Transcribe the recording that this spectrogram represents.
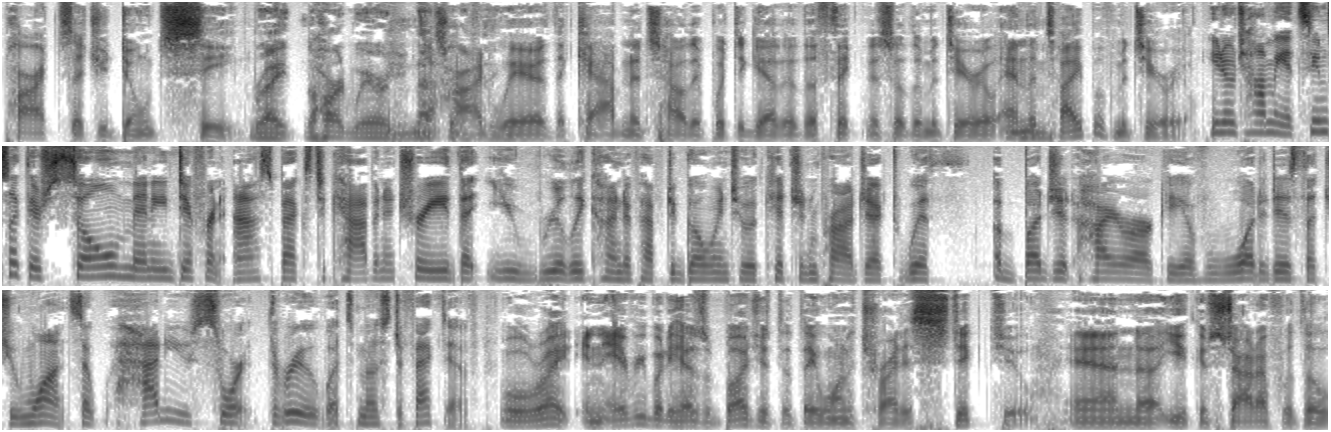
parts that you don't see. Right, the hardware and the that sort of thing. hardware, the cabinets, how they're put together, the thickness of the material, and Mm-hmm. the type of material. You know, Tommy, it seems like there's so many different aspects to cabinetry that you really kind of have to go into a kitchen project with a budget hierarchy of what it is that you want. So, how do you sort through what's most effective? Well, right, and everybody has a budget that they want to try to stick to, and uh, you can start off with the,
